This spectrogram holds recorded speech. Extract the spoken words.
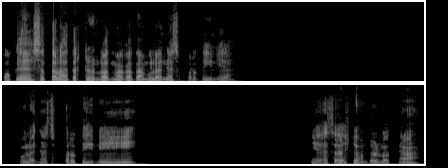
Oke setelah terdownload maka tampilannya seperti ini ya tampilannya seperti ini. Ya saya sudah mendownloadnya.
